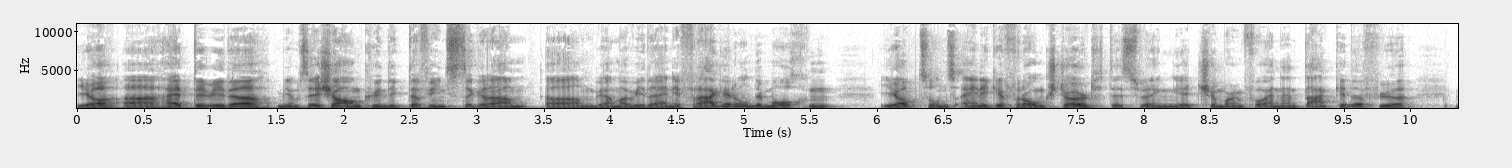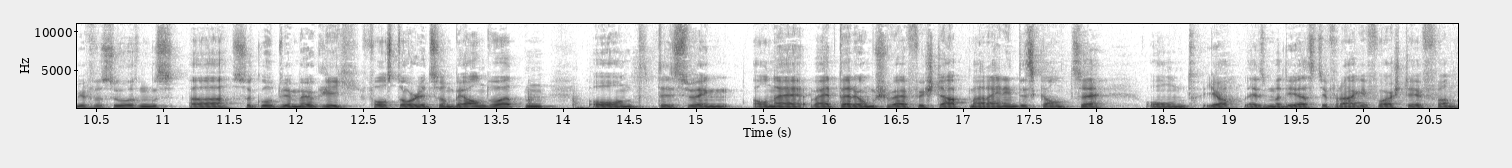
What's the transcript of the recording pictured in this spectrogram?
Ja, äh, heute wieder, wir haben es eh schon angekündigt auf Instagram, ähm, werden wir wieder eine Fragerunde machen. Ihr habt uns einige Fragen gestellt, deswegen jetzt schon mal im Vorhinein Danke dafür. Wir versuchen es äh, so gut wie möglich fast alle zu beantworten und deswegen ohne weitere Umschweife starten wir rein in das Ganze. Und ja, lesen wir die erste Frage vor, Stefan.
